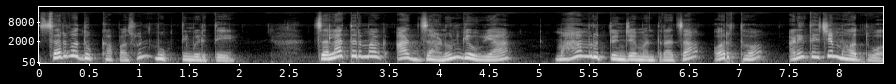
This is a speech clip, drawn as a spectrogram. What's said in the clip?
सर्व दुःखापासून मुक्ती मिळते. चला तर मग आज जाणून घेऊया महामृत्युंजय मंत्राचा अर्थ आणि त्याचे महत्त्व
